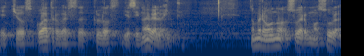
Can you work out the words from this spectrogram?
Hechos 4, versículos 19 al 20. Número 1. Su hermosura.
